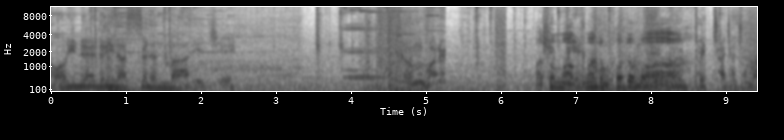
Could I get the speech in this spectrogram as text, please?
어린애들이나 쓰는 말이지. 금화를 바텀아 그만 좀 터져봐 끝에 찾아주마.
